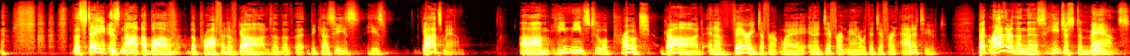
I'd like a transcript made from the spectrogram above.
the state is not above the prophet of God because he's, he's God's man um, he needs to approach God in a very different way, in a different manner, with a different attitude. But rather than this, he just demands,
